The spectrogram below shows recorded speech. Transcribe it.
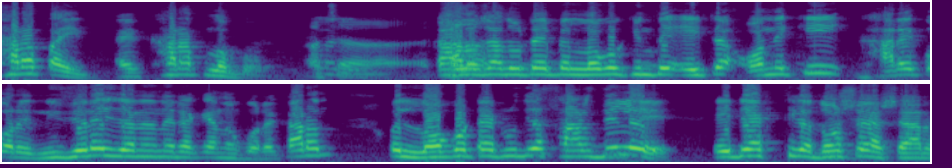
খারাপ আইন খারাপ লগো আচ্ছা কালো জাদু টাইপের লগো কিন্তু এইটা অনেকেই ঘাড়ে করে নিজেরাই জানেন এটা কেন করে। কারণ ওই লগো ট্যাটু দিয়ে সার্চ দিলে এটা এক থেকে দশে আসে আর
